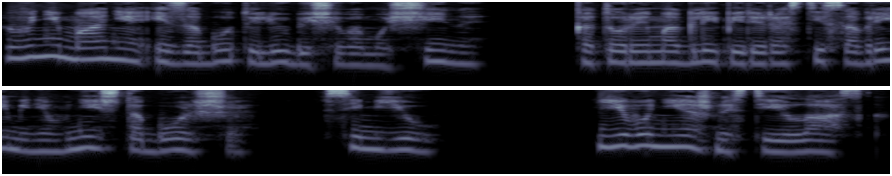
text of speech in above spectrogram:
Внимание и заботы любящего мужчины, которые могли перерасти со временем в нечто большее, в семью. Его нежности и ласк,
